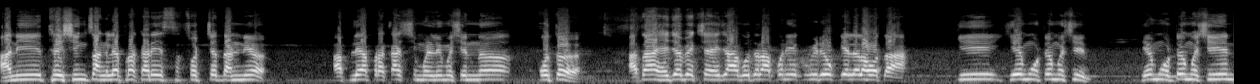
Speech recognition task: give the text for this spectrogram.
आणि थ्रेशिंग चांगल्या प्रकारे स्वच्छ धान्य आपल्या प्रकाश शिमळणी मशीननं होतं. आता ह्याच्यापेक्षा ह्याच्या अगोदर आपण एक व्हिडिओ केलेला होता की हे मोठं मशीन हे मोठं मशीन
